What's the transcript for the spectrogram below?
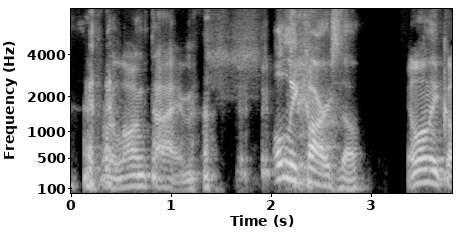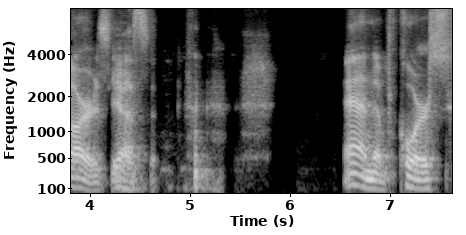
for a long time. Only cars, though. Only cars, yes. Yeah. and of course,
